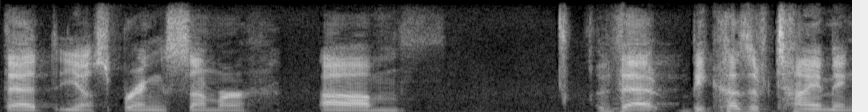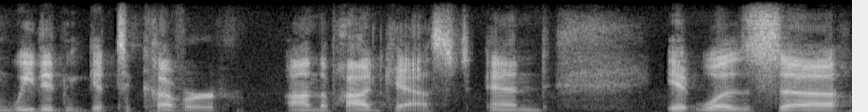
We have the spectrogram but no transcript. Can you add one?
that you know, spring summer, um, that because of timing we didn't get to cover on the podcast, and it was uh,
